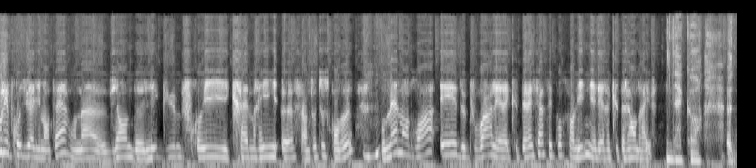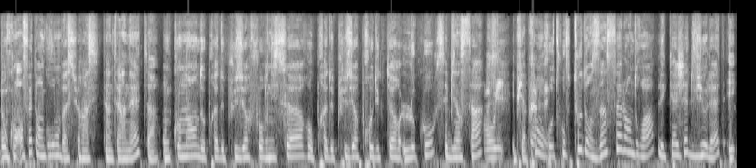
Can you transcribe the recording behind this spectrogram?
tous les produits alimentaires. On a euh, viande, légumes, fruits, crèmeries, œufs, un peu tout ce qu'on veut, Mhm. au même endroit, et de pouvoir les récupérer, faire ses courses en ligne et les récupérer en drive. D'accord. Euh, Donc en fait, en gros, on va sur un site internet, on commande auprès de plusieurs fournisseurs, auprès de plusieurs producteurs locaux, c'est bien ça? Oui. Et puis après, on retrouve tout dans un seul endroit, les cagettes violettes. Et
